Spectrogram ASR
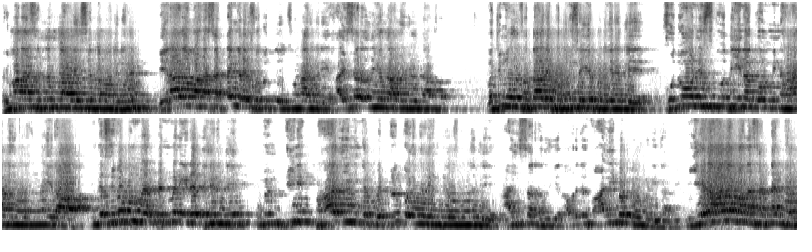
பெருமானா ஸல்லல்லாஹு அவர்கள் ஏராளமான சட்டங்களை சொகுத்து சொன்னார்களே. ஹைசர் ரலியல்லாஹு அவர்கள் தான் மஜ்மூல் ஃபத்தாவை பதிவு செய்யப்படுகிறது. இந்த சிவப்பு பெண்மணி இடத்திலிருந்து உங்கள் தீனின் பாதியை நீங்கள் பெற்றுக் கொள்ளுங்கள் என்று சொன்னது ஐசா அவர்கள் வாலிப பெண்மணி தான் ஏராளமான சட்டங்கள்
